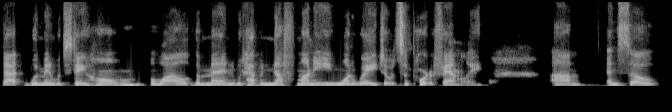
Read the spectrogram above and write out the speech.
that women would stay home while the men would have enough money, one wage that would support a family. Um, and so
